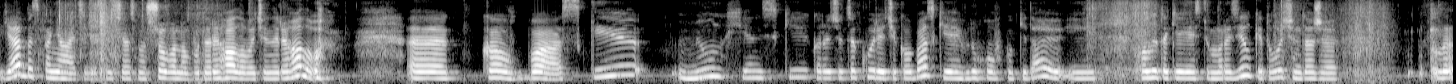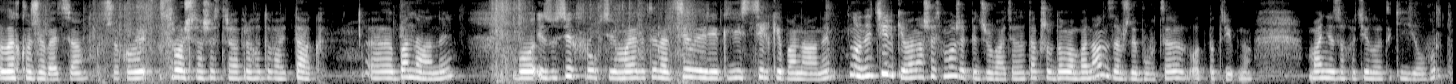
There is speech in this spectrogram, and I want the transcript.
Я без поняття, якщо чесно, що воно буде, регалово чи не регалово. Е, ковбаски мюнхенські. Коротше, це курячі ковбаски, я їх в духовку кидаю. І коли таке є у морозилці, то дуже легко живеться. Що коли срочно щось треба приготувати. Так, банани. Бо із усіх фруктів моя дитина цілий рік їсть тільки банани. Ну, не тільки, вона щось може піджувати, але так, щоб вдома банан завжди був, це от потрібно. Маня захотіла такий йогурт.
